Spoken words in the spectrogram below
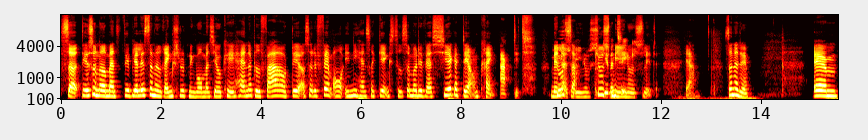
Så det er sådan noget, man, det bliver lidt sådan en ringslutning, hvor man siger, okay, han er blevet farao der, og så er det fem år inde i hans regeringstid, så må det være cirka der omkring-agtigt. Men Plus, altså, minus, plus minus lidt. Ja, sådan er det. Øhm,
